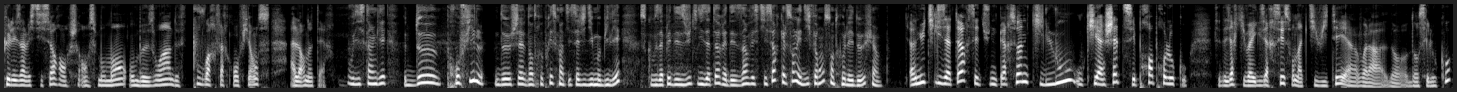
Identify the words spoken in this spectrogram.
que les investisseurs en, ce moment ont besoin de pouvoir faire confiance à leur notaire. Vous distinguez deux profils de chefs d'entreprise quand il s'agit d'immobilier, ce que vous appelez des utilisateurs et des investisseurs. Quelles sont les différences entre les deux? Un utilisateur, c'est une personne qui loue ou qui achète ses propres locaux. C'est-à-dire qu'il va exercer son activité euh, voilà, dans, ses locaux.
